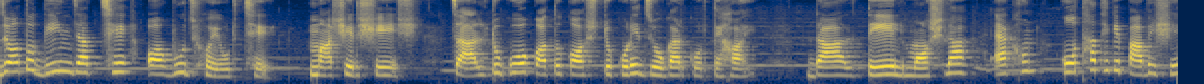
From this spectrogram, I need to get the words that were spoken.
যত দিন যাচ্ছে অবুজ হয়ে উঠছে। মাসের শেষ, চালটুকুও কত কষ্ট করে জোগাড় করতে হয়। ডাল, তেল, মশলা এখন কোথা থেকে পাবে সে?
